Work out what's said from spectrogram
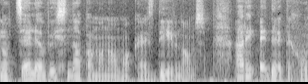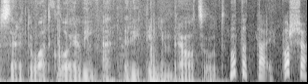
no ceļa visnapamanāmākais dīvnums. Arī Edēte Husare to atklāja viņa ar ritiņiem braucot. Nu, tad tā ir paša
